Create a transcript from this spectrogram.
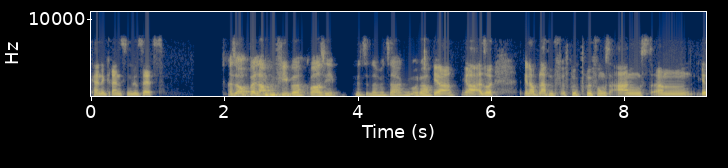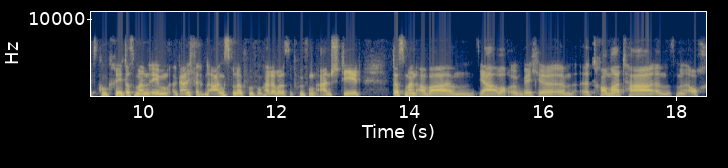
keine Grenzen gesetzt. Also auch bei Lampenfieber quasi, willst du damit sagen, oder? Ja, ja, also genau, Lampenprüfungsangst, ähm, jetzt konkret, dass man eben gar nicht vielleicht eine Angst vor einer Prüfung hat, aber dass eine Prüfung ansteht, dass man aber, ähm, ja, aber auch irgendwelche ähm, Traumata, äh, dass man auch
